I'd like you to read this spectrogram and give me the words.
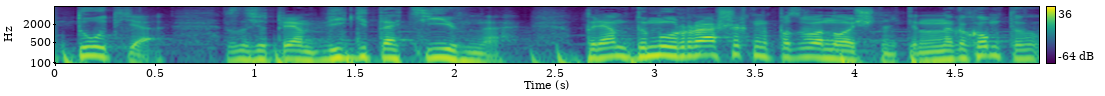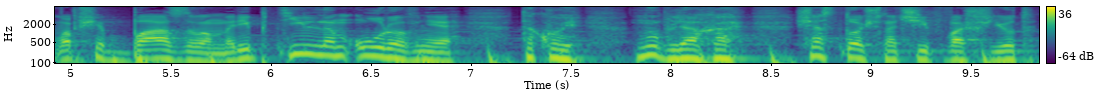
тут я, значит, прям вегетативно, прям до мурашек на позвоночнике, на каком-то вообще базовом, рептильном уровне, такой, ну, бляха, сейчас точно чип вошьют.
